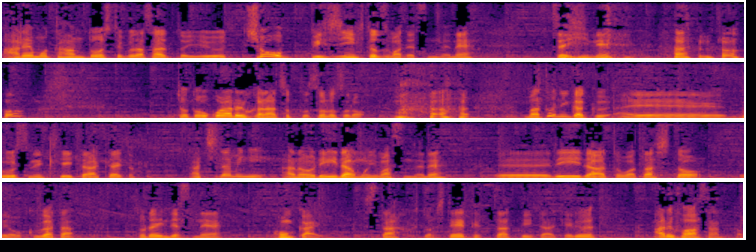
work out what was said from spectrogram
あれも担当してくださるという超美人人妻ですんでね、ぜひね、あの、ちょっと怒られるかな、ちょっとそろそろ。まあ、とにかく、えー、ブースに来ていただきたいと。あちなみに、あの、リーダーもいますんでね、えー、リーダーと私と、えー、奥方、それにですね、今回、スタッフとして手伝っていただけるアルファさんと、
